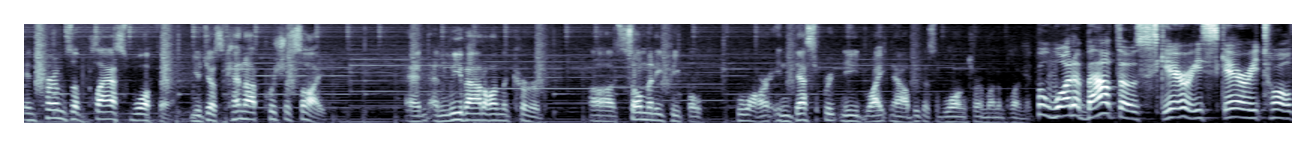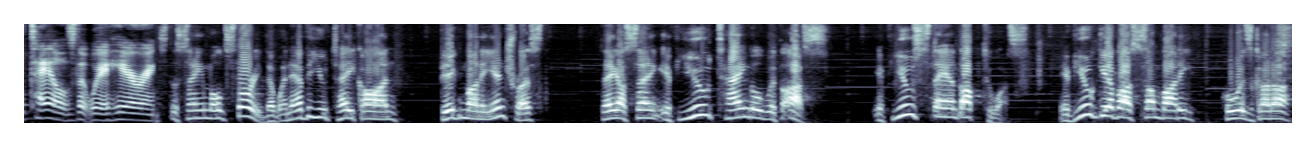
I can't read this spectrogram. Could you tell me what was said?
in terms of class warfare. You just cannot push aside and, and leave out on the curb uh, so many people who are in desperate need right now because of long-term unemployment. But what about those scary, scary tall tales that we're hearing? It's the same old story that whenever you take on big money interest, they are saying if you tangle with us, if you stand up to us, if you give us somebody who is going to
